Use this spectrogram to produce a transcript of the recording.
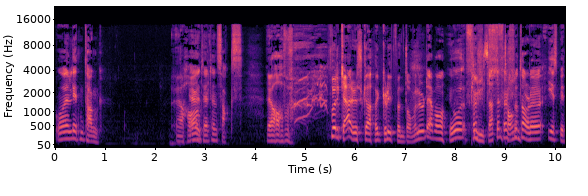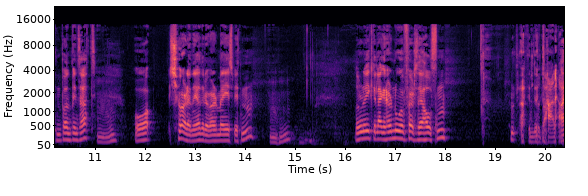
og en liten tang. Jaha. Eventuelt en saks. Ja, for, hva er det du skal klippe en tommel, lurte jeg på? Jo, først, først så tar du isbiten på en pinsett og kjøler ned drøvelen med isbiten. Når du ikke lenger har noe følelse i halsen Nei, du, Dette her nei,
